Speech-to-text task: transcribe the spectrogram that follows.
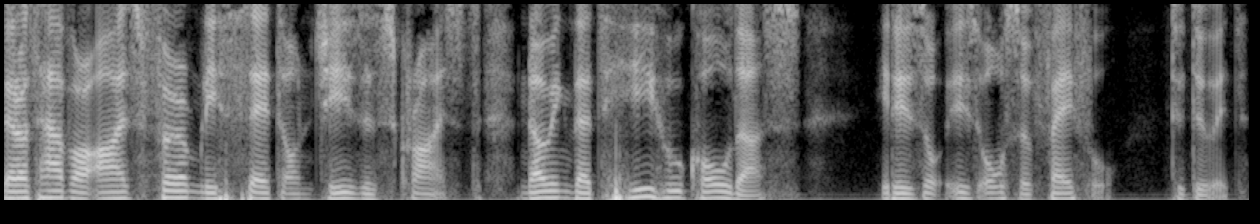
Let us have our eyes firmly set on Jesus Christ, knowing that He who called us it is, is also faithful to do it.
